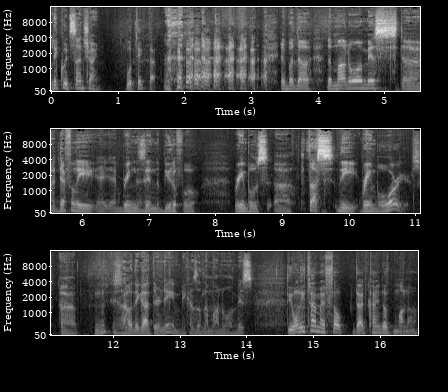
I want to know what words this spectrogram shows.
Liquid sunshine. We'll take that. But the the Manoa mist uh, definitely uh, brings in the beautiful rainbows. Uh, thus, the Rainbow Warriors. Uh, This is how they got their name because of the Manoa mist. the only time I felt that kind of mana,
